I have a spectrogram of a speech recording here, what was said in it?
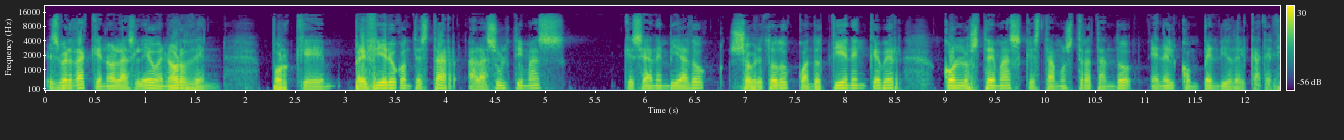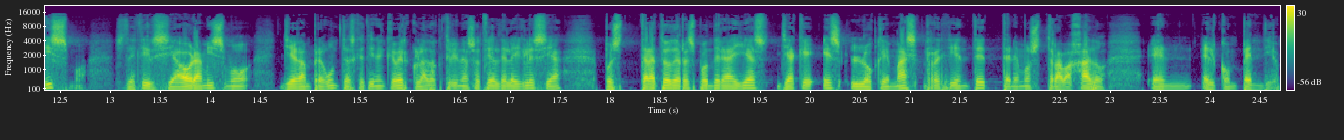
es verdad que no las leo en orden, porque prefiero contestar a las últimas que se han enviado sobre todo cuando tienen que ver con los temas que estamos tratando en el compendio del catecismo. Es decir, si ahora mismo llegan preguntas que tienen que ver con la doctrina social de la Iglesia, pues trato de responder a ellas ya que es lo que más reciente tenemos trabajado en el compendio.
